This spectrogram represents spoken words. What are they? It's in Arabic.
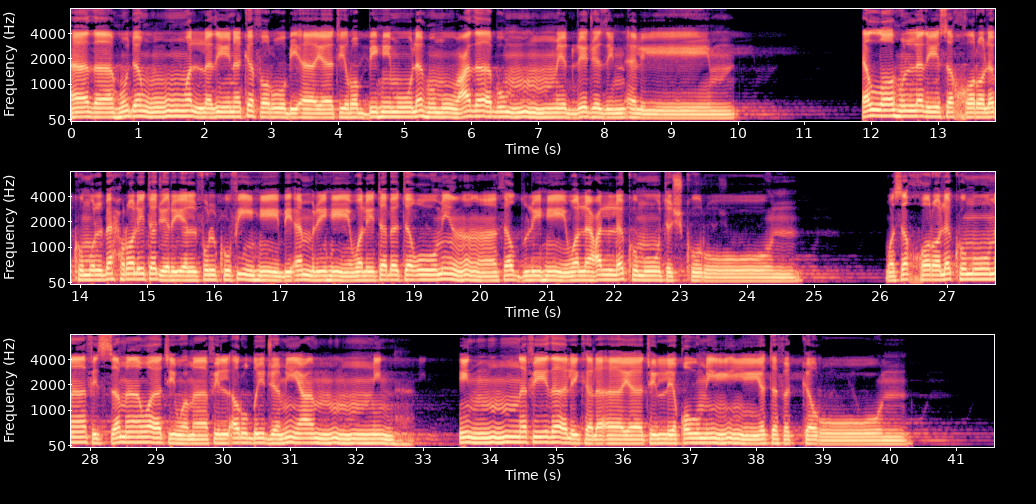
هذا هدى والذين كفروا بآيات ربهم لهم عذاب من رجز أليم. الله الذي سخر لكم البحر لتجري الفلك فيه بأمره ولتبتغوا من فضله ولعلكم تشكرون. وسخر لكم ما في السماوات وما في الأرض جميعا منه. إن في ذلك لآيات لقوم يتفكرون.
